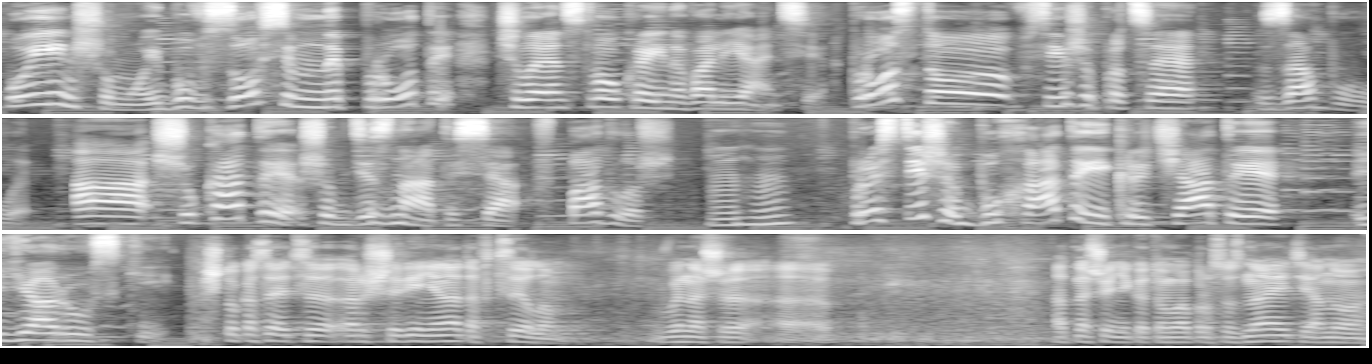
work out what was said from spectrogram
по-іншому і був зовсім не проти членства України в альянсі. Просто всі вже про це забули. А шукати, щоб дізнатися, впадло ж. Угу. Простіше бухати і кричати Я русський. Что касается расширения НАТО в целом, вы наше э, отношение к этому вопросу знаете, оно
